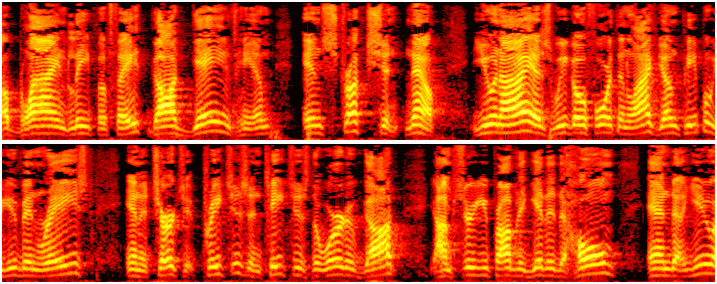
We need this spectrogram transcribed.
a blind leap of faith. God gave him instruction. Now, you and I, as we go forth in life, young people, you've been raised in a church that preaches and teaches the Word of God. I'm sure you probably get it at home. And uh, you,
